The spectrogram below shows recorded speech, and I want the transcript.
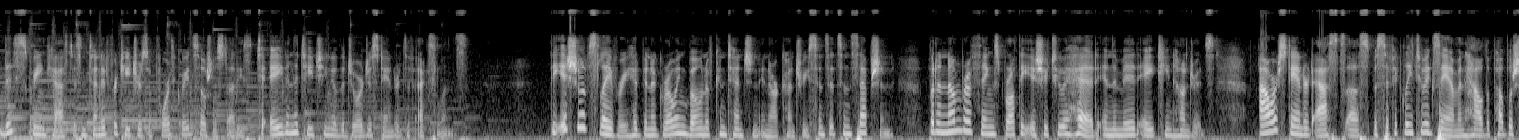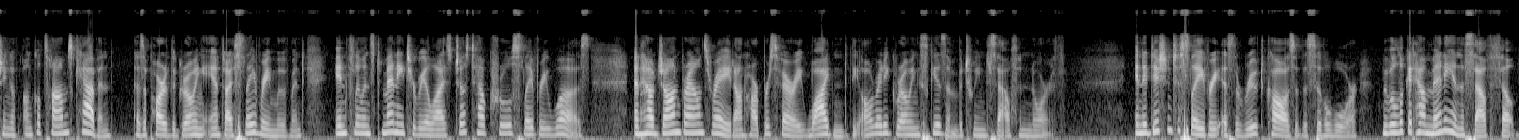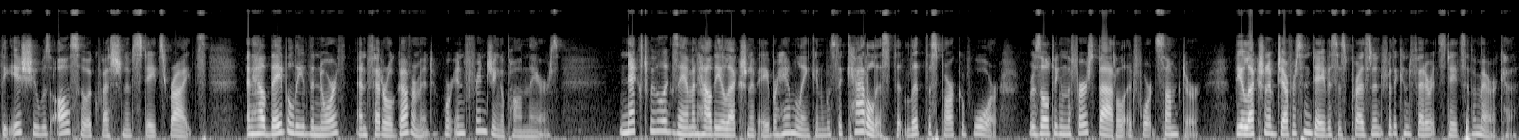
This screencast is intended for teachers of fourth grade social studies to aid in the teaching of the Georgia Standards of Excellence. The issue of slavery had been a growing bone of contention in our country since its inception, but a number of things brought the issue to a head in the mid 1800s. Our standard asks us specifically to examine how the publishing of Uncle Tom's Cabin as a part of the growing anti slavery movement influenced many to realize just how cruel slavery was, and how John Brown's raid on Harper's Ferry widened the already growing schism between South and North. In addition to slavery as the root cause of the Civil War, we will look at how many in the South felt the issue was also a question of states' rights, and how they believed the North and federal government were infringing upon theirs. Next we will examine how the election of Abraham Lincoln was the catalyst that lit the spark of war, resulting in the first battle at Fort Sumter, the election of Jefferson Davis as President for the Confederate States of America,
